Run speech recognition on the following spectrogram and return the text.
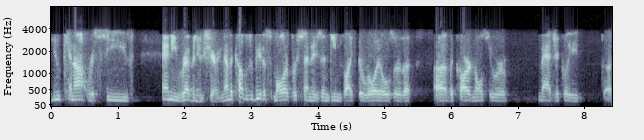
you cannot receive any revenue sharing. Now the Cubs would be at a smaller percentage than teams like the Royals or the uh, the Cardinals, who are magically a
